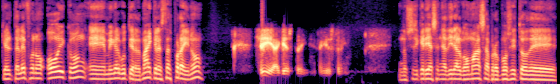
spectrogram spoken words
que el teléfono hoy con eh, Miguel Gutiérrez. Michael, estás por ahí, ¿no? Sí, aquí estoy, aquí estoy. No sé si querías añadir algo más a propósito de,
